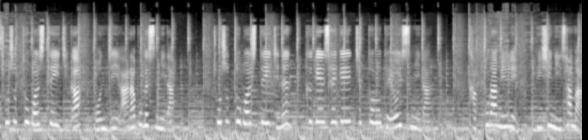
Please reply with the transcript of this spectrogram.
초수토벌 스테이지가 뭔지 알아보겠습니다. 초수토벌 스테이지는 크게 3개의 챕터로 되어 있습니다. 가쿠라 밀림, 비신 이사막,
